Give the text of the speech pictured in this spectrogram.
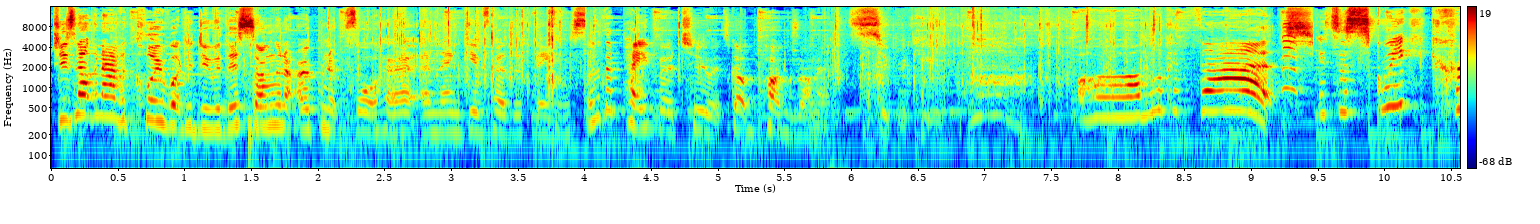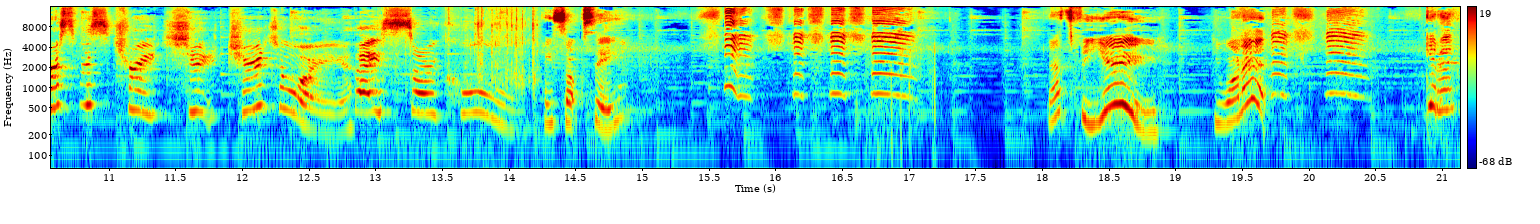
She's not gonna have a clue what to do with this, so I'm gonna open it for her and then give her the things. Look at the paper too. It's got bugs on it. It's super cute. Oh, look at that! It's a squeaky Christmas tree chew, chew toy. That is so cool. Hey, Soxy. That's for you. You want it? Get it.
